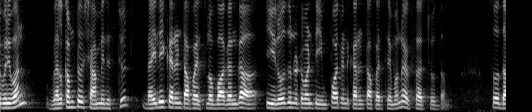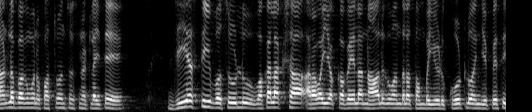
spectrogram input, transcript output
everyone welcome to Sham institute daily current అఫైర్స్లో భాగంగా ఈ రోజు ఉన్నటువంటి ఇంపార్టెంట్ కరెంట్ అఫైర్స్ ఏమన్నా ఒకసారి చూద్దాం. సో దాంట్లో భాగం మనం ఫస్ట్ వన్ చూసినట్లయితే జిఎస్టీ వసూళ్ళు ఒక లక్ష అరవై ఒక్క వేల నాలుగు వందల తొంభై ఏడు కోట్లు అని చెప్పేసి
